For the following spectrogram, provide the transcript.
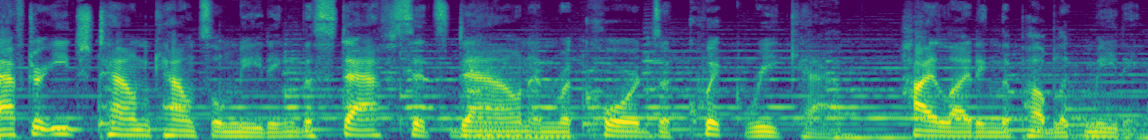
After each town council meeting, the staff sits down and records a quick recap, highlighting the public meeting.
